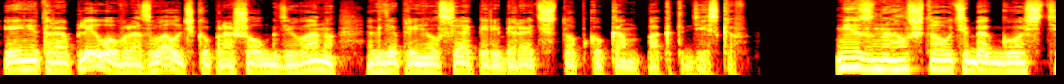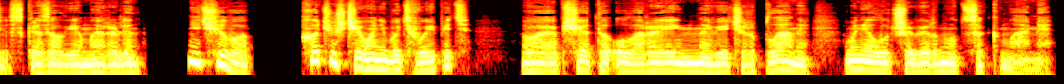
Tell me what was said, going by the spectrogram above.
и неторопливо в развалочку прошел к дивану, где принялся перебирать стопку компакт-дисков. «Не знал, что у тебя гости», — сказал я Мэрилин. «Ничего. Хочешь чего-нибудь выпить? Вообще-то у Лоррейн на вечер планы, мне лучше вернуться к маме».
